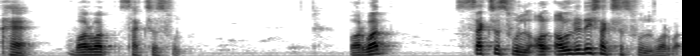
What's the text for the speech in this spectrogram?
হ্যাঁ Borbaad successful Borbaad successful already successful Borbaad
